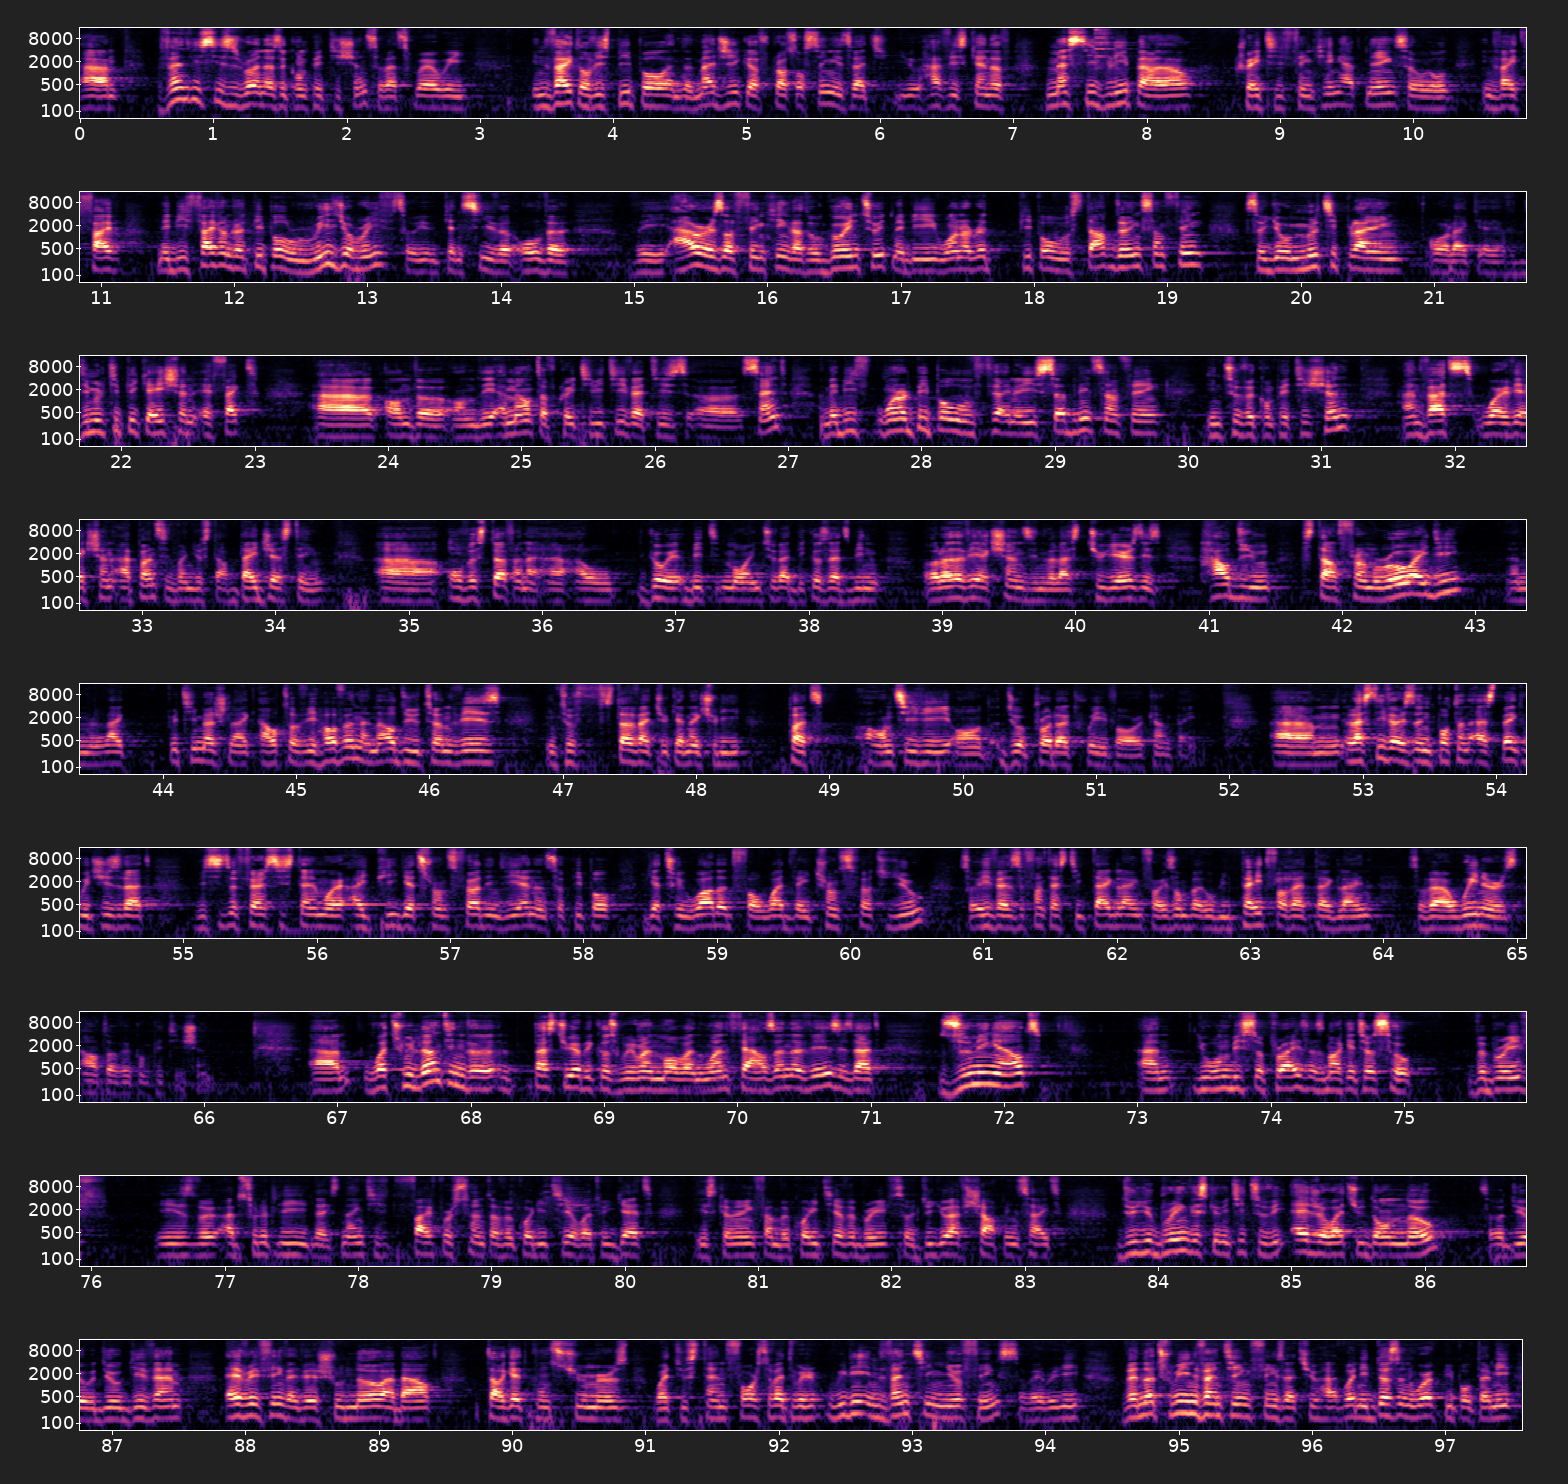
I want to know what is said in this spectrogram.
Um, then this is run as a competition, so that's where we invite all these people, and the magic of crowdsourcing is that you have this kind of massively parallel creative thinking happening. So we'll invite five, maybe 500 people read your brief, so you can see the, all the the hours of thinking that will go into it, maybe 100 people will start doing something. So you're multiplying or like a demultiplication effect uh, on, the, on the amount of creativity that is uh, sent. Maybe 100 people will finally submit something into the competition, and that's where the action happens, is when you start digesting uh, all the stuff, and I, I, will go a bit more into that because that's been a lot of the actions in the last two years, is how do you start from raw ID, and like pretty much like out of the oven, and how do you turn these into stuff that you can actually put on TV or do a product with or a campaign. Um, lastly, there is an important aspect, which is that this is a fair system where IP gets transferred in the end, and so people get rewarded for what they transfer to you. So if there's a fantastic tagline, for example, will be paid for that tagline, so there are winners out of the competition. Um, what we learned in the past year, because we ran more than 1,000 of these, is that zooming out, and you won't be surprised as marketers, so the brief is the absolutely, like 95% of the quality of what we get is coming from the quality of the brief. So do you have sharp insights? Do you bring this community to the edge of what you don't know? So do you, do you give them everything that they should know about target consumers, what you stand for, so that we're really inventing new things. So they're really, they're not reinventing things that you have. When it doesn't work, people tell me,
